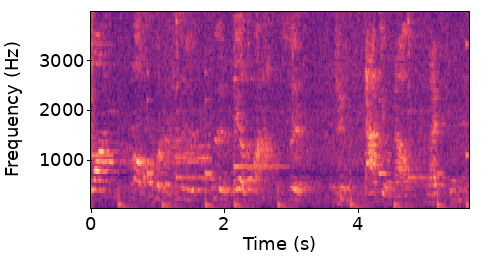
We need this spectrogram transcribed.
瓜，哦，或者是是没有那么好，是去打九桃来铺。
